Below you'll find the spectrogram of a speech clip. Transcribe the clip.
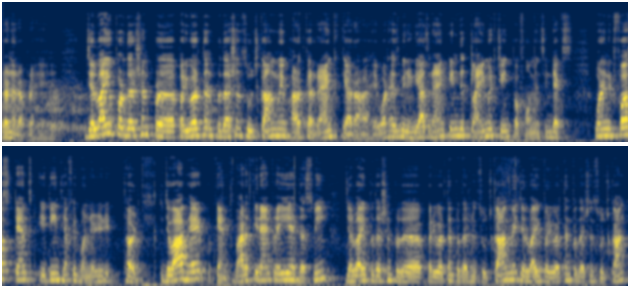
रनर अप रहे हैं। जलवायु प्रदर्शन परिवर्तन प्रदर्शन सूचकांक में भारत का रैंक क्या रहा है? What has been India's rank in the climate change performance index one hundred first tenth eighteen या फिर वन हंड्रेड थर्ड तो जवाब है टेंथ भारत की रैंक रही है दसवीं। जलवायु प्रदर्शन परिवर्तन प्रदर्शन सूचकांक में। जलवायु परिवर्तन प्रदर्शन सूचकांक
